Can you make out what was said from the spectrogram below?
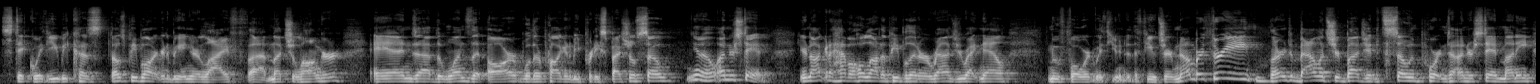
stick with you because those people aren't going to be in your life uh, much longer. And uh, the ones that are, well, they're probably going to be pretty special. So, you know, understand. You're not going to have a whole lot of people that are around you right now move forward with you into the future. Number three, learn to balance your budget. It's so important to understand money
